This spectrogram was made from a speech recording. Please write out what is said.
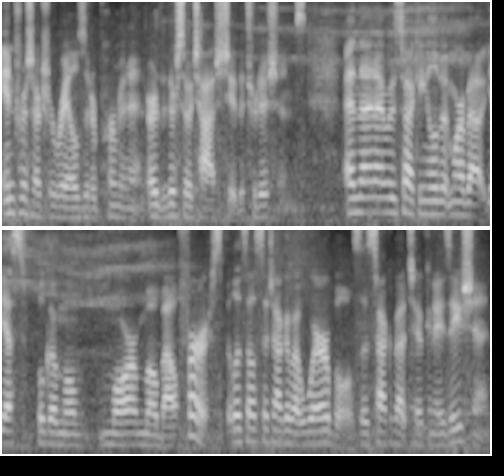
infrastructure rails that are permanent or that they're so attached to the traditions? And then I was talking a little bit more about yes, we'll go mo- more mobile first, but let's also talk about wearables. Let's talk about tokenization.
